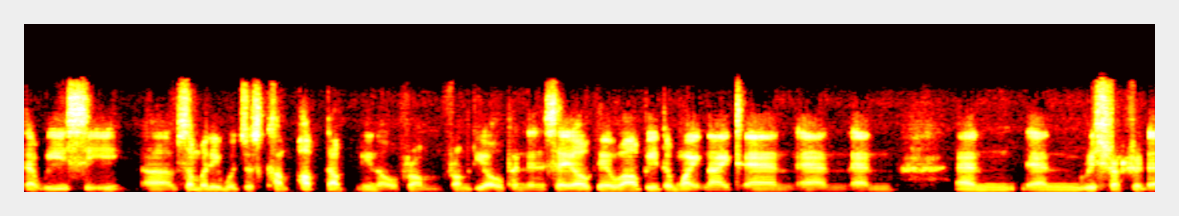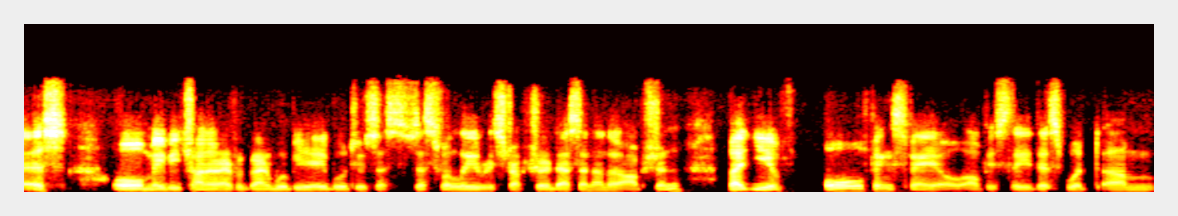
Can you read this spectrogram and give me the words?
that we see. Uh, somebody would just come popped up, you know, from from the open and say, okay, well, I'll be the white knight and and and and and restructure this, or maybe China Evergrande will be able to successfully restructure. That's another option. But if all things fail, obviously this would um,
